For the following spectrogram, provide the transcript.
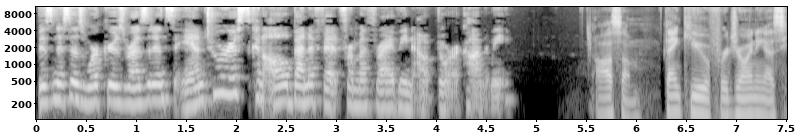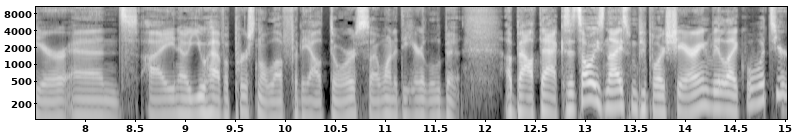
businesses, workers, residents, and tourists can all benefit from a thriving outdoor economy. Awesome. Thank you for joining us here. And I know you have a personal love for the outdoors, so I wanted to hear a little bit about that because it's always nice when people are sharing. Be like, well, what's your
